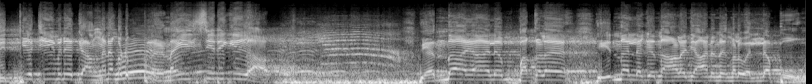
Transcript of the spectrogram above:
നിത്യജീവനൊക്കെ അങ്ങനെ കൊണ്ട് പ്രണയിച്ചിരിക്കുക. എന്തായാലും മക്കളെ ഇന്നല്ലെങ്കിൽ നാളെ ഞാൻ നിങ്ങളും എല്ലാം പോകും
